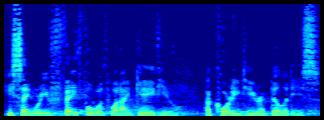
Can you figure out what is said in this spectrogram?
He's saying, Were you faithful with what I gave you according to your abilities?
